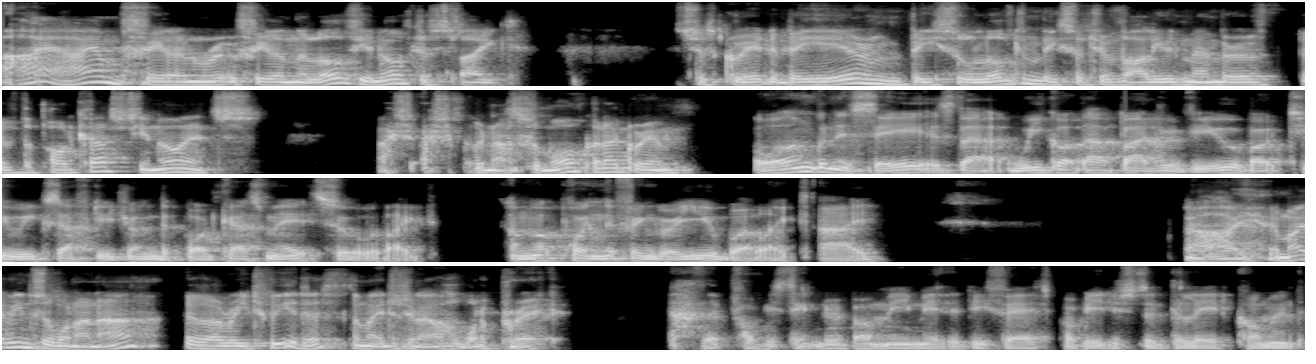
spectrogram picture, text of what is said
I I am feeling feeling the love. You know, just like it's just great to be here and be so loved and be such a valued member of, of the podcast. You know, it's I, sh- I couldn't ask for more, could I, Graham? All I'm going to say is that we got that bad review about two weeks after you joined the podcast, mate. So, like, I'm not pointing the finger at you, but like, I. Aye, it might have been someone I know. If I retweeted it, they might just go, oh, what a prick. Ah, they're probably thinking about me, mate, to be fair. It's probably just a delayed comment.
